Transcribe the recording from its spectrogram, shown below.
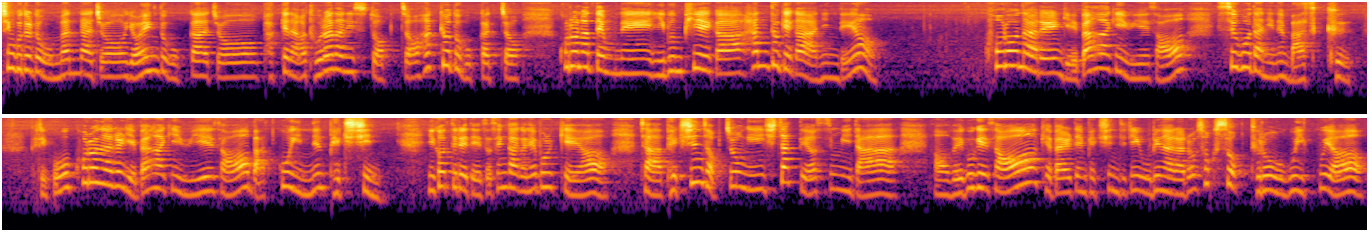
친구들도 못 만나죠. 여행도 못 가죠. 밖에 나가 돌아다닐 수도 없죠. 학교도 못 갔죠. 코로나 때문에 입은 피해가 한두 개가 아닌데요. 코로나를 예방하기 위해서 쓰고 다니는 마스크, 그리고 코로나를 예방하기 위해서 맞고 있는 백신, 이것들에 대해서 생각을 해볼게요. 자, 백신 접종이 시작되었습니다. 어, 외국에서 개발된 백신들이 우리나라로 속속 들어오고 있고요.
